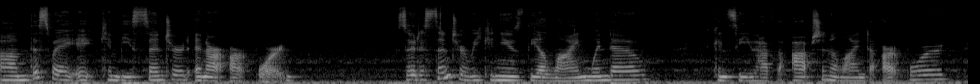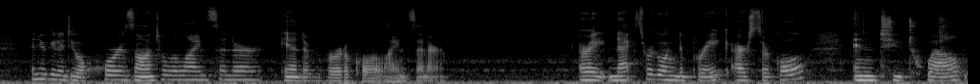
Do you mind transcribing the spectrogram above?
Um, this way it can be centered in our artboard. So to center, we can use the align window. You can see you have the option align to artboard and you're going to do a horizontal align center and a vertical align center. All right, next we're going to break our circle into 12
